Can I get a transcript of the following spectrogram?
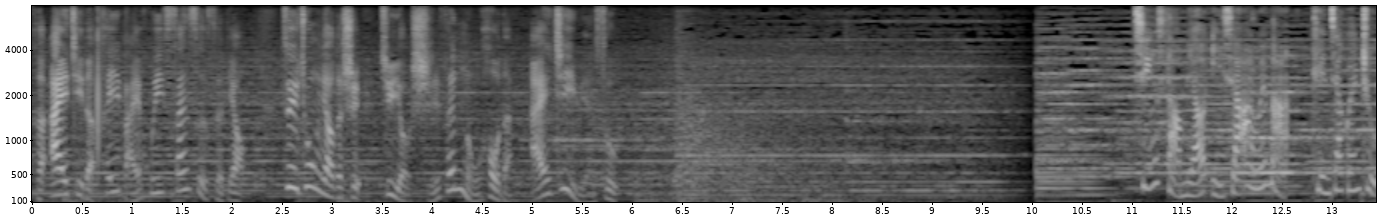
和 IG 的黑白灰三色色调，最重要的是具有十分浓厚的 IG 元素。请扫描以下二维码，添加关注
